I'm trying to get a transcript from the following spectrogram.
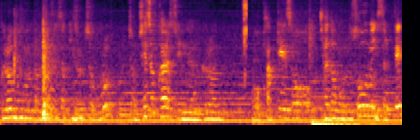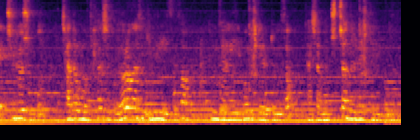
그런 부분을 통해서 기술적으로 좀 최적화할 수 있는 그런 뭐 밖에서 자동으로 소음이 있을 때 줄여주고 자동으로 켜지고 여러 가지 기능이 있어서 굉장히 이번 기회를 통해서 다시 한번 추천을 해드립니다.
